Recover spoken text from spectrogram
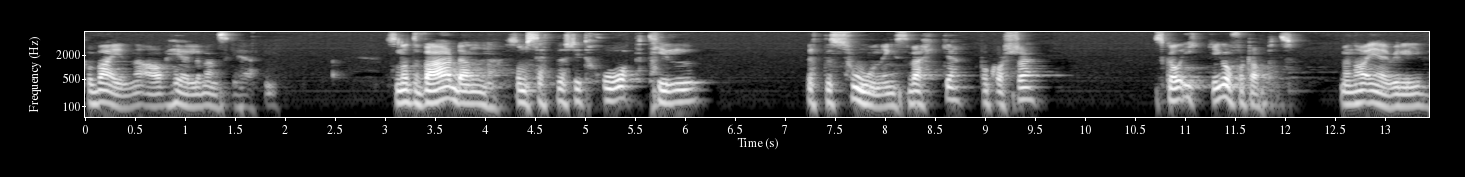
på vegne av hele menneskeheten. Sånn at hver den som setter sitt håp til dette soningsverket på korset, skal ikke gå fortapt, men ha evig liv.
